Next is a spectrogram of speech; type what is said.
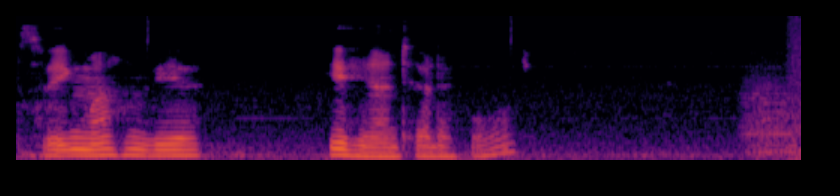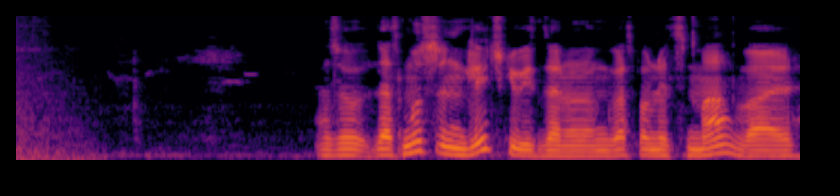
Deswegen machen wir hier hinein Teleport. Also, das muss ein Glitch gewesen sein oder irgendwas beim letzten Mal, weil.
